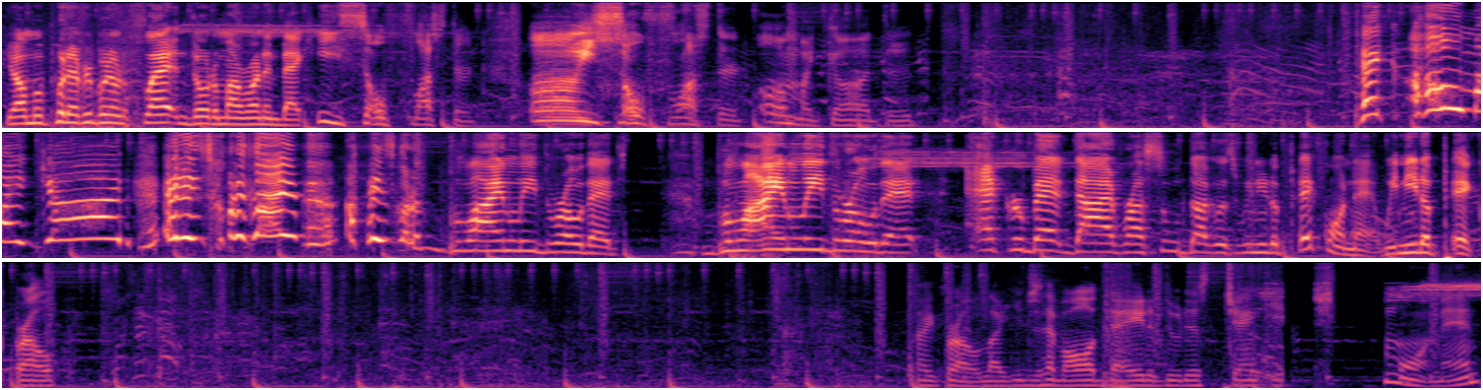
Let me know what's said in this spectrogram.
Yo, I'm gonna put everybody on the flat and throw to my running back. He's so flustered. Oh, he's so flustered. Oh my god, dude. Pick. Oh my god. And he's gonna go. He's gonna blindly throw that. Blindly throw that. Acrobat dive, Rasul Douglas. We need a pick on that. We need a pick, bro. Like, bro, like you just have all day to do this janky. shit. Come on, man.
